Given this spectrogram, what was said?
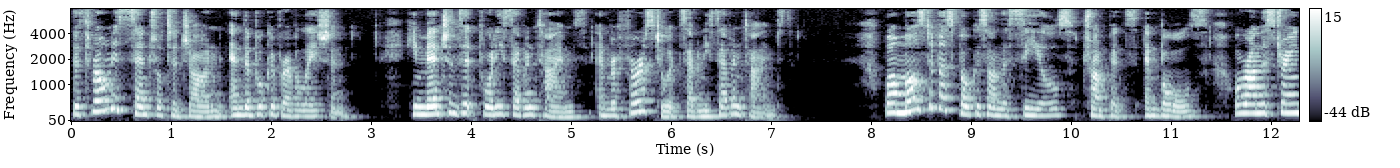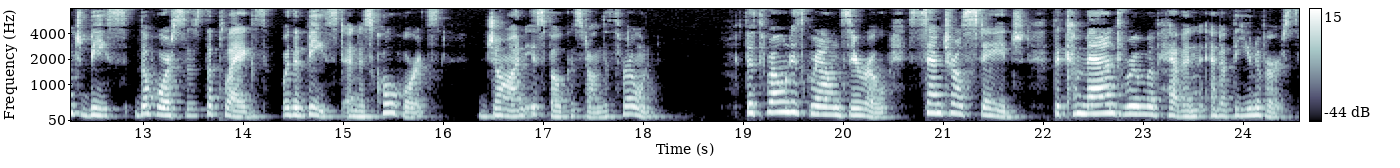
The throne is central to John and the book of Revelation. He mentions it 47 times and refers to it 77 times. While most of us focus on the seals, trumpets, and bowls, or on the strange beasts, the horses, the plagues, or the beast and his cohorts, John is focused on the throne. The throne is ground zero, central stage, the command room of heaven and of the universe.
